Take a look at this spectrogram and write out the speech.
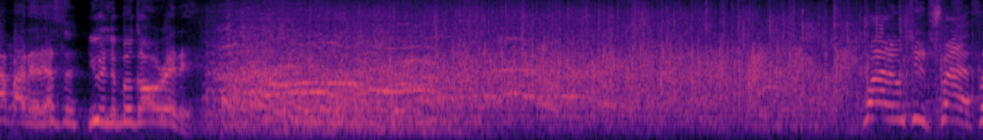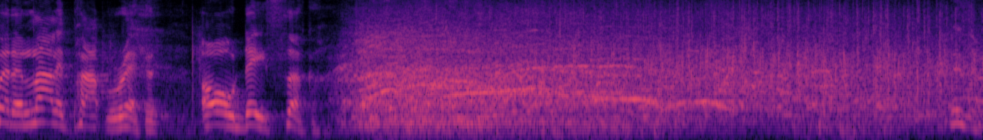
How about that, Esther? You in the book already? Why don't you try for the lollipop record, All Day Sucker? Listen,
